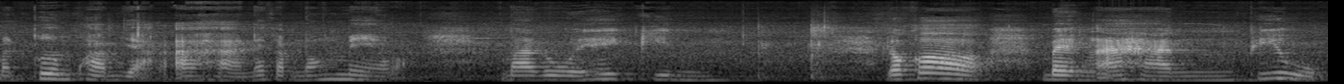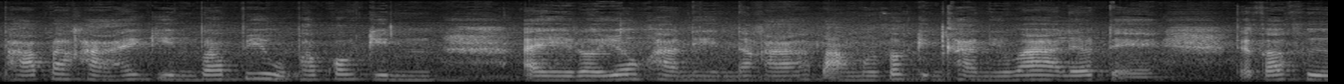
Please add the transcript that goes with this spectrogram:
มันเพิ่มความอยากอาหารให้กับน้องแมวอะมาโรยให้กิน แล้วก็แบ่งอาหารพี่หูพับอะค่ะให้กินเพราะพี่หูพับเขากินไอรอยัลคานินนะคะ บางมือก็กินคานิว่าแล้วแต่ แต่ก็คือ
